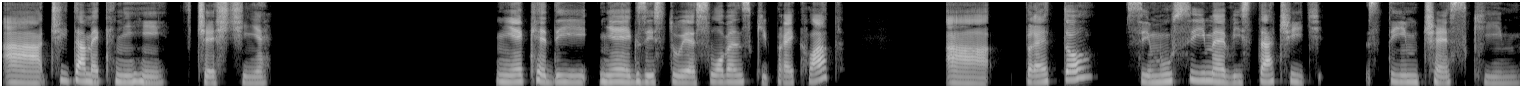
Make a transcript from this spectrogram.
a čítame knihy v češtine. Niekedy neexistuje slovenský preklad a preto si musíme vystačiť s tým českým.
